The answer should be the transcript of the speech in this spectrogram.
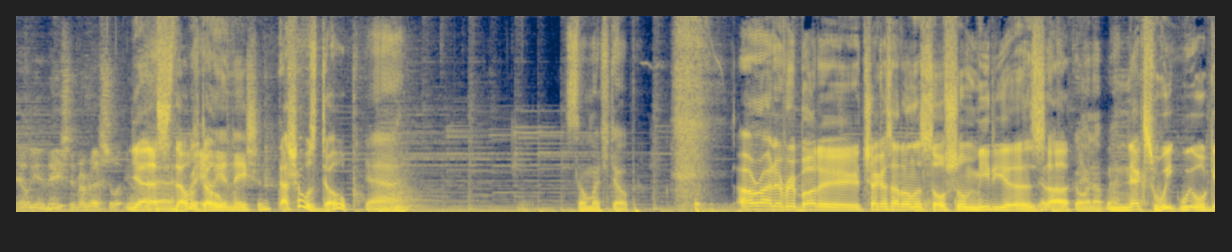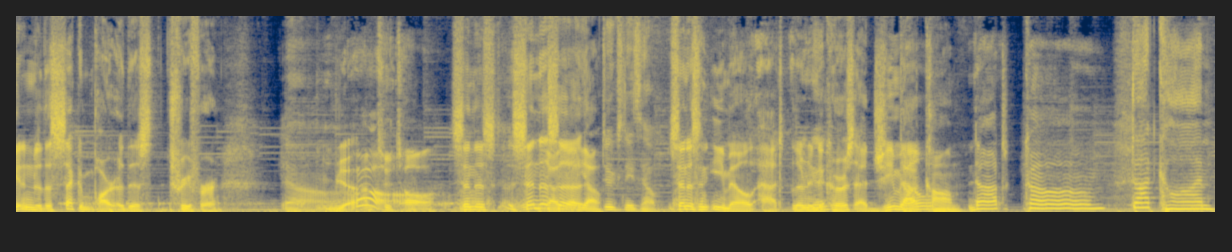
Alienation. Remember that show? yes, Yeah. that was dope. Alien Nation. That show was dope. yeah. So much dope. All right, everybody, check us out on the social medias. Gotta keep Uh, going up, man. next week we will get into the second part of this treefer. Yeah. Yeah, I'm too tall. Send us send us Yo, yo, a yo. Dukes needs help. send us an email at learningtocurse at gmail Dot com. dot com. Dot com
